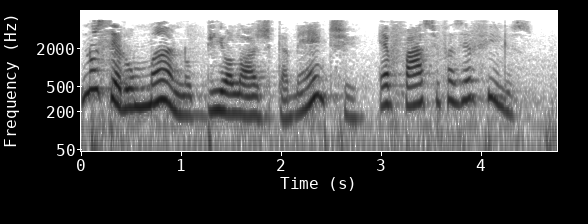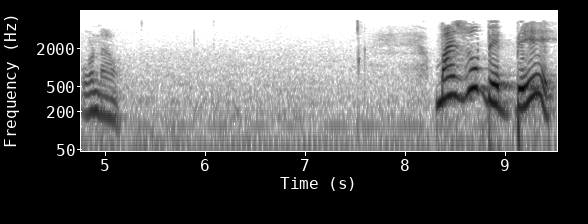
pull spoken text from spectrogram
No ser humano, biologicamente, é fácil fazer filhos, ou não? Mas o bebê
